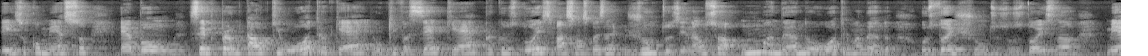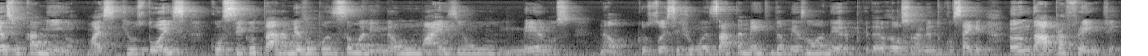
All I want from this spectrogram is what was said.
Desde o começo é bom sempre perguntar o que o outro quer, o que você quer, para que os dois façam as coisas juntos e não só um mandando ou o outro mandando. Os dois juntos, os dois no mesmo caminho, mas que os dois consigam estar na mesma posição ali, não um mais e um menos. Não, que os dois sejam exatamente da mesma maneira, porque daí o relacionamento consegue andar para frente,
